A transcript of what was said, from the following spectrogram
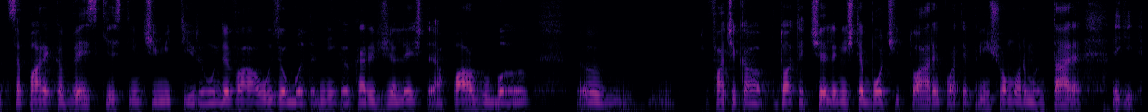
ți se pare că vezi chestii în cimitir, undeva auzi o bătrânică care jelește apagubă, um, face ca toate cele niște bocitoare, poate prin și o mormântare, adică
